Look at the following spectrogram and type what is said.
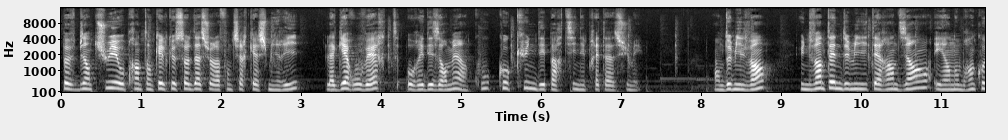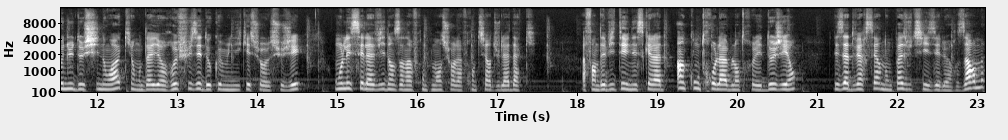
peuvent bien tuer au printemps quelques soldats sur la frontière cachemiri, la guerre ouverte aurait désormais un coût qu'aucune des parties n'est prête à assumer. En 2020, une vingtaine de militaires indiens et un nombre inconnu de Chinois, qui ont d'ailleurs refusé de communiquer sur le sujet, ont laissé la vie dans un affrontement sur la frontière du Ladakh. Afin d'éviter une escalade incontrôlable entre les deux géants, les adversaires n'ont pas utilisé leurs armes,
